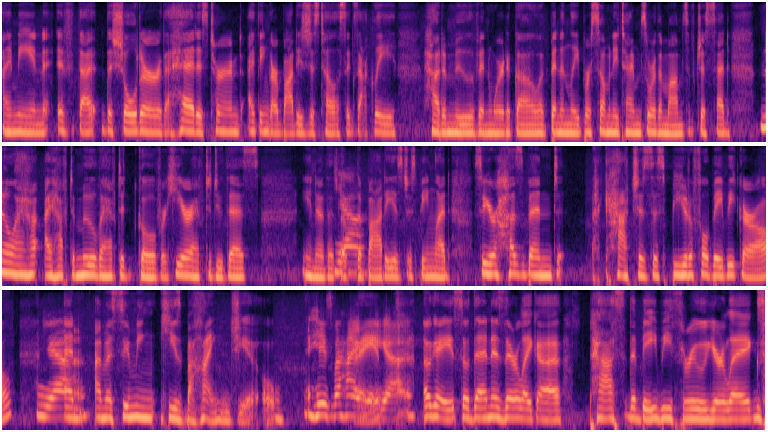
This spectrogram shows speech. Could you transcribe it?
I mean, if that the shoulder or the head is turned, I think our bodies just tell us exactly how to move and where to go. I've been in labor so many times where the moms have just said, "No, I ha- I have to move. I have to go over here. I have to do this." You know that Yeah. the, the body is just being led. So your husband catches this beautiful baby girl, Yeah. and I'm assuming he's behind you. He's behind Right. me, yeah. Okay, so then is there like a pass the baby through your legs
